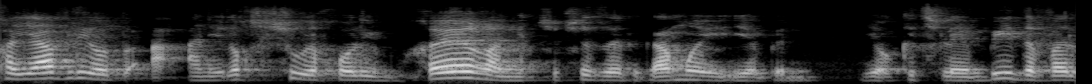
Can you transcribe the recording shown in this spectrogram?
חייב להיות, אני לא חושב שהוא יכול להיבחר, אני חושב שזה לגמרי יהיה בין יוקיץ' לאמביד, אבל,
